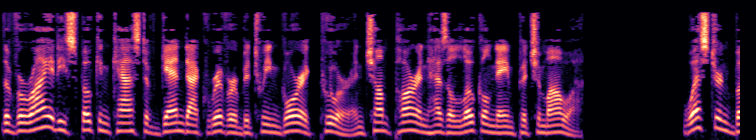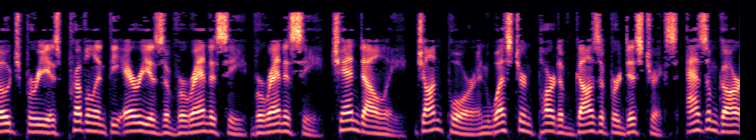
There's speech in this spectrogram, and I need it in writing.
The variety spoken caste of Gandak River between Gorakhpur and Champaran has a local name Pachamawa. Western Bhojpuri is prevalent the areas of Varanasi, Varanasi Chandauli, Jaunpur and western part of Ghazipur districts, Azamgarh,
